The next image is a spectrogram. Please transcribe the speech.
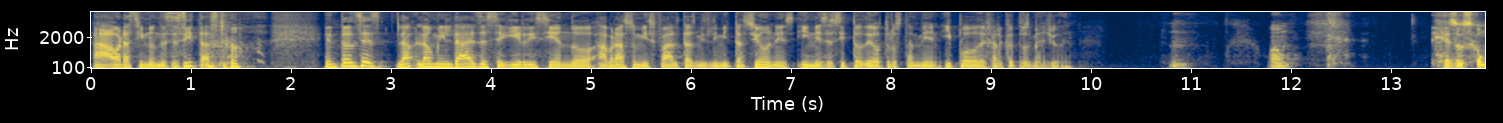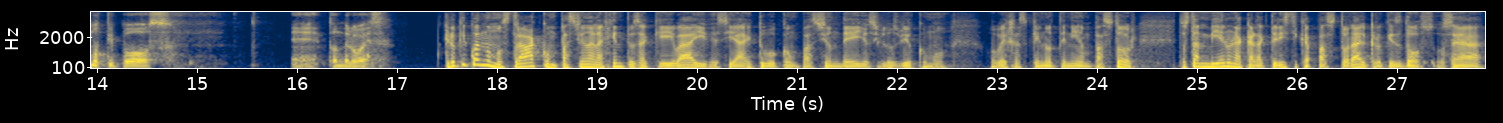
ah, ahora sí nos necesitas, ¿no? Entonces, la, la, humildad es de seguir diciendo, abrazo mis faltas, mis limitaciones y necesito de otros también y puedo dejar que otros me ayuden. Mm. Wow. Jesús como tipos, eh, ¿dónde lo ves? Creo que cuando mostraba compasión a la gente, o sea, que iba y decía, y tuvo compasión de ellos y los vio como ovejas que no tenían pastor. Entonces también una característica pastoral, creo que es dos, o sea,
